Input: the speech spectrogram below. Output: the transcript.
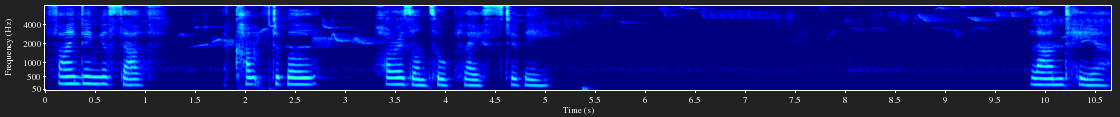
Finding yourself comfortable, horizontal place to be. Land here.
